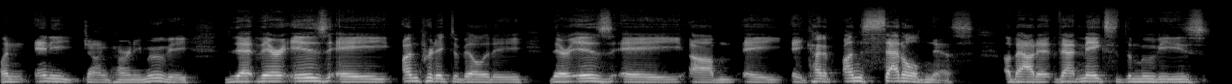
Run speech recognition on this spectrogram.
on any John Carney movie, that there is a unpredictability, there is a um, a a kind of unsettledness about it that makes the movies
